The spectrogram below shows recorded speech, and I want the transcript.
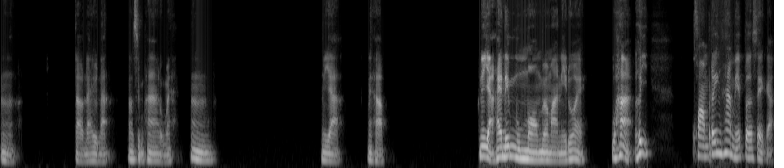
อืมเดาได้อยู่ละต้องสิบห้าถูกไหมอืมไม่ยาก นะครับนี่อยากให้ได้มุมมองประมาณนี้ด้วย ว่าเฮ้ยความเร่งห้าเมตรเปอร์เซกอะ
